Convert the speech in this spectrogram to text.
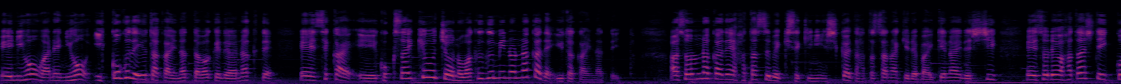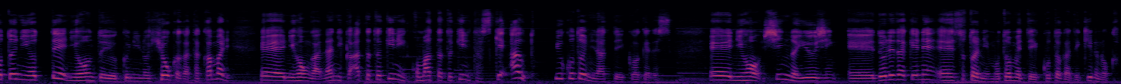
え、日本がね、日本一国で豊かになったわけではなくて、え、世界、え国際協調の枠組みの中で豊かになっていった。あその中で果たすべき責任、しっかりと果たさなければいけないですし、えそれを果たしていくことによって、日本という国の評価が高まり、え日本が何かあった時に困った時に助け合うということになっていくわけです。えー、日本、真の友人、えー、どれだけね、え、外に求めていくことができるのか。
